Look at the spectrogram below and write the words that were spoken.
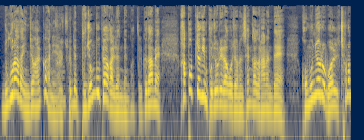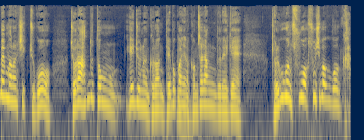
누구나 다 인정할 거 아니에요. 그렇죠. 근데 부정부패와 관련된 것들. 그다음에 합법적인 부조리라고 저는 생각을 하는데 고문료를 월 1,500만 원씩 주고 전화 한두 통 해주는 그런 대법관이나 음. 검사장들에게 결국은 수억 수십억 원 가,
